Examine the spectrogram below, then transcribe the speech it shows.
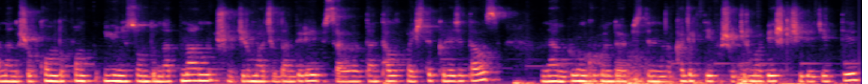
Анан ушул коомдук фонд юнисондун атынан ушул жыйырма жылдан бери биз абдан талыкпай иштеп келе жатабыз. Анан бүгүнкү күндө биздин коллектив ушу жыйырма беш кишиге жетти.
